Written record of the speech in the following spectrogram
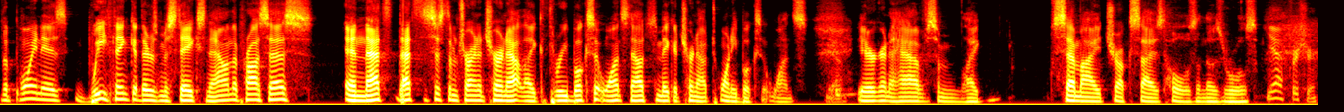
the point is we think that there's mistakes now in the process and that's that's the system trying to churn out like three books at once now to make it churn out 20 books at once Yeah. you're going to have some like semi truck sized holes in those rules Yeah, for sure.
